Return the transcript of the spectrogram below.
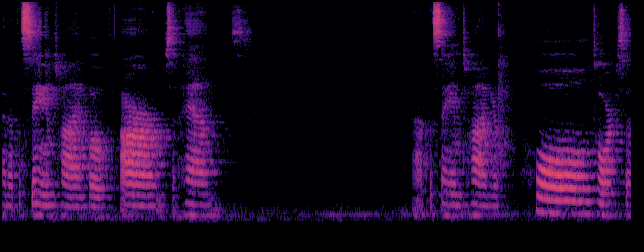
And at the same time, both arms and hands. At the same time, your whole torso.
